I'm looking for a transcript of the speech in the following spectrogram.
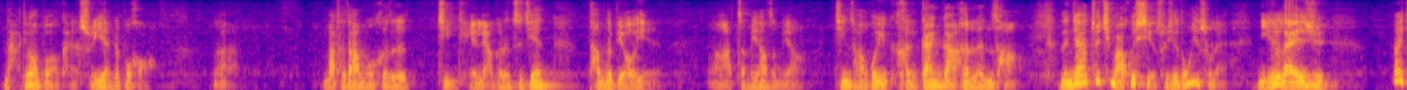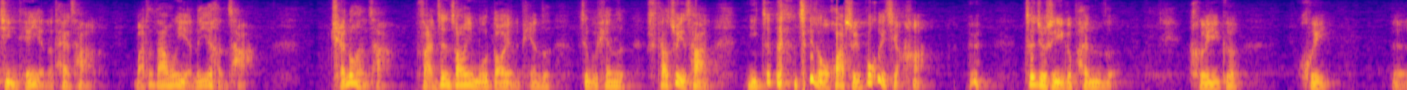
哪地方不好看，谁演的不好，啊？马特·达蒙和这景甜两个人之间他们的表演啊怎么样怎么样，经常会很尴尬很冷场，人家最起码会写出一些东西出来。你就来一句，哎，景甜演的太差了，马特·达蒙演的也很差，全都很差。反正张艺谋导演的片子，这部片子是他最差的。你这个这种话谁不会讲？这就是一个喷子和一个会呃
